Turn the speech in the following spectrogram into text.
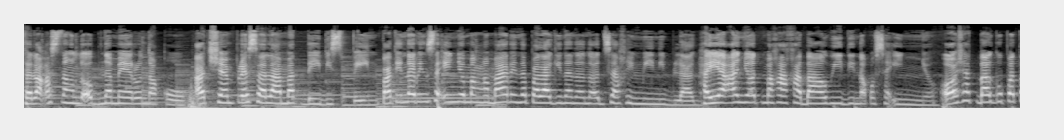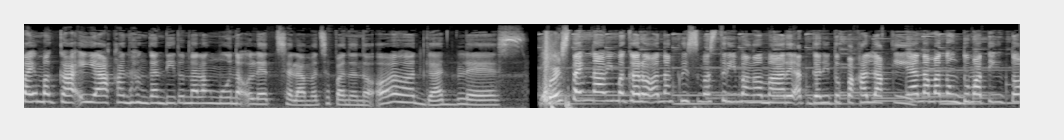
Sa lakas ng loob na meron ako. At syempre, salamat Davis Spain. Pati na rin sa inyo mga Mari na palagi nanonood sa aking mini vlog. Hayaan nyo at makakabawi din ako sa inyo. O, at bago pa tayo magkaiyakan, hanggang dito na lang muna ulit. Salamat sa panonood. God bless. First time namin magkaroon ng Christmas tree mga mare at ganito pa kalaki. Kaya naman nung dumating to,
